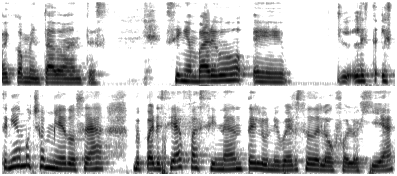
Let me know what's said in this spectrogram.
he comentado antes. Sin embargo, eh, les, tenía mucho miedo, o sea, me parecía fascinante el universo de la ufología.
